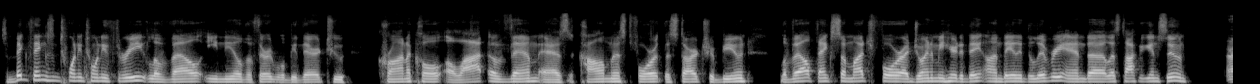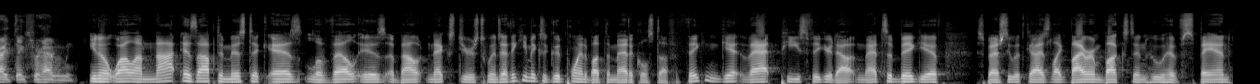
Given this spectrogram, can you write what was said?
some big things in 2023. Lavelle E. Neal III will be there to chronicle a lot of them as a columnist for the Star Tribune. Lavelle, thanks so much for uh, joining me here today on Daily Delivery, and uh, let's talk again soon. All right, thanks for having me. You know, while I'm not as optimistic as Lavelle is about next year's Twins, I think he makes a good point about the medical stuff. If they can get that piece figured out, and that's a big if, especially with guys like Byron Buxton who have spanned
